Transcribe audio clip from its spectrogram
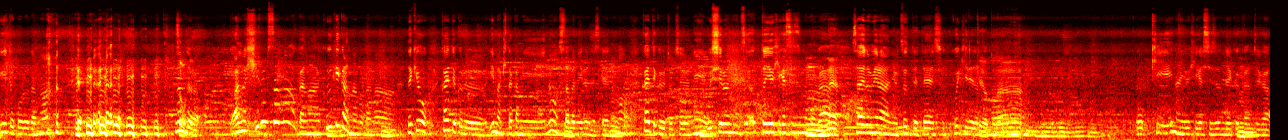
いいいところだなって。なんだろう。あの広さなのかな。空気感なのかな、で今日帰ってくる今北上のスタバにいるんですけれども、帰ってくる途中に後ろにずっと夕日が沈むのが、うんね。サイドミラーに映っててすっごい綺麗だった綺麗だったね。うん。大きな夕日が沈んでいく感じが、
